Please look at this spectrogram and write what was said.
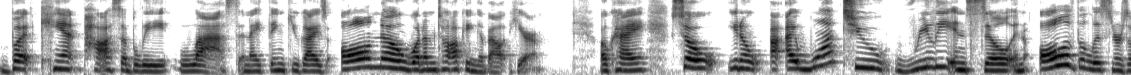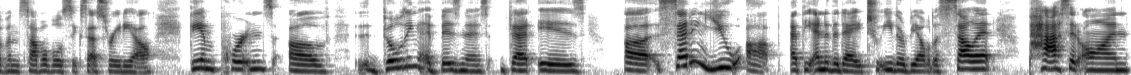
but can't possibly last. And I think you guys all know what I'm talking about here. Okay. So, you know, I, I, want to really instill in all of the listeners of Unstoppable Success Radio the importance of building a business that is uh, setting you up at the end of the day to either be able to sell it, pass it on,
